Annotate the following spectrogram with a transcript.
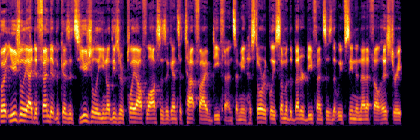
But usually, I defend it because it's usually you know these are playoff losses against a top five defense. I mean, historically, some of the better defenses that we've seen in NFL history,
